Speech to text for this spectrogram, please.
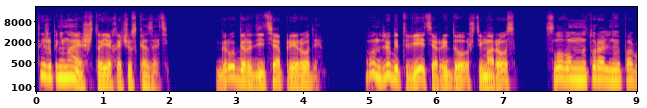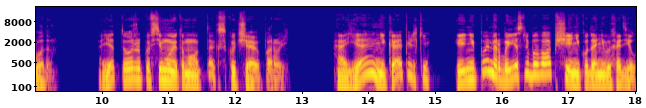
Ты же понимаешь, что я хочу сказать. Грубер — дитя природы. Он любит ветер и дождь, и мороз, словом, натуральную погоду. А я тоже по всему этому так скучаю порой. А я ни капельки. И не помер бы, если бы вообще никуда не выходил.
